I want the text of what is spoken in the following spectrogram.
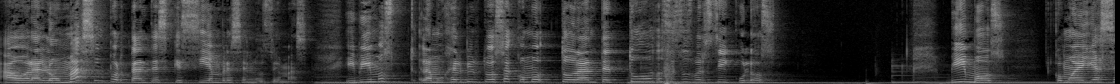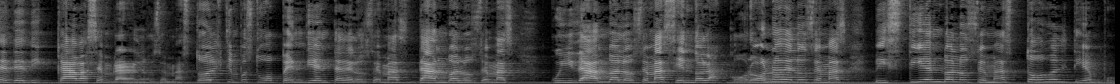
ahora lo más importante es que siembres en los demás. Y vimos la mujer virtuosa como durante todos esos versículos, vimos cómo ella se dedicaba a sembrar a los demás. Todo el tiempo estuvo pendiente de los demás, dando a los demás, cuidando a los demás, siendo la corona de los demás, vistiendo a los demás todo el tiempo.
